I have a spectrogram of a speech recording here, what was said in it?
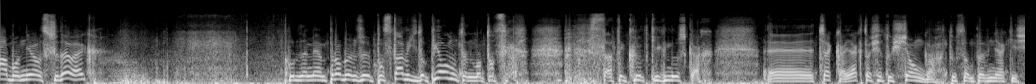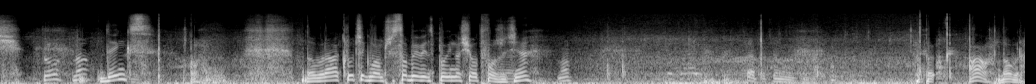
A, bo nie miał skrzydełek. Kurde, miałem problem, żeby postawić do pionu ten motocykl na tych krótkich nóżkach. E, czekaj, jak to się tu ściąga? Tu są pewnie jakieś Tu? No. dynks. O. Dobra, kluczyk mam przy sobie, więc powinno się otworzyć, nie? Ja pociągnę. A, dobra.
